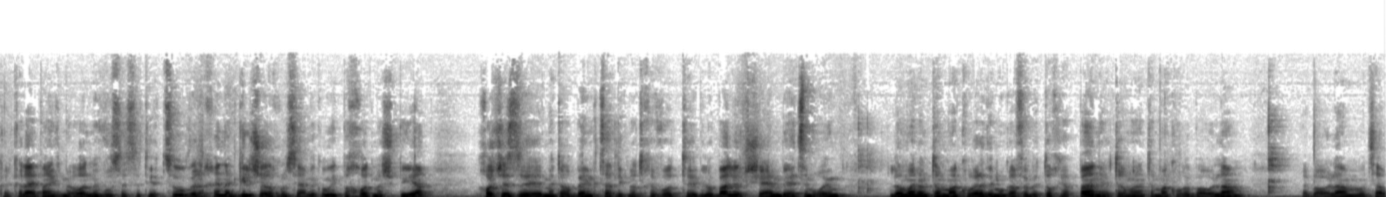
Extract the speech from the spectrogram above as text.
הכלכלה היפנית מאוד מבוססת ייצוא, ולכן הגיל של האוכלוסייה המקומית פחות משפיע. יכול להיות שזה מדרבן קצת לקנות חברות אה, גלובליות, כשהם בעצם רואים לא מעניין אותם מה קורה לדמוגרפיה בתוך יפן, יותר מעניין אותם מה קורה בעולם, ובעולם המצב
